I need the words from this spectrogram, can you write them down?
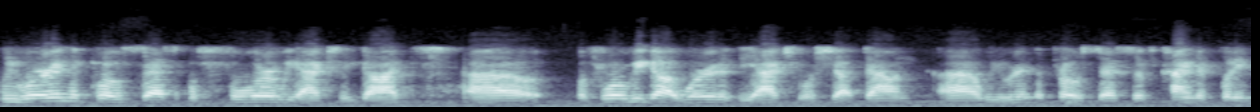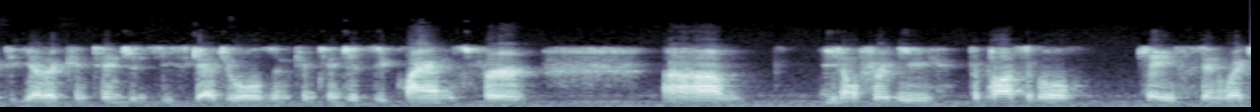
we were in the process before we actually got uh, before we got word of the actual shutdown. Uh, we were in the process of kind of putting together contingency schedules and contingency plans for um, you know for the the possible case in which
